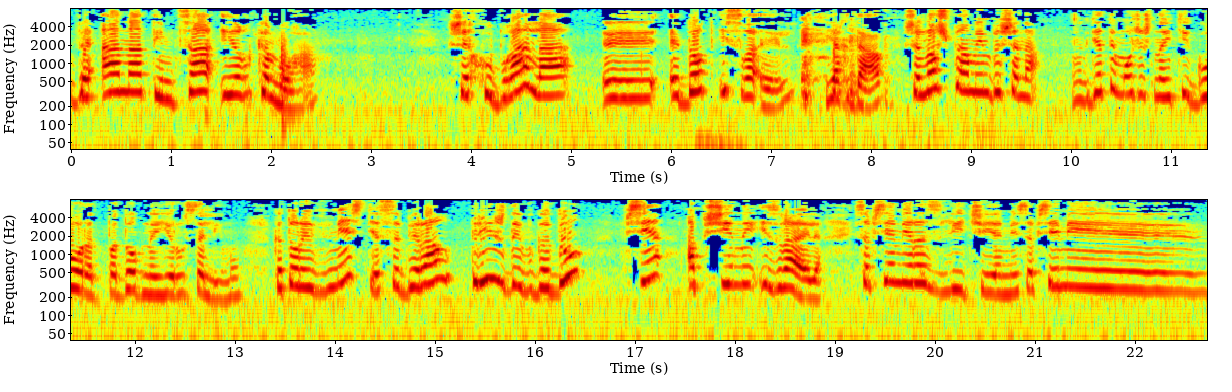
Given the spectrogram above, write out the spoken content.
ואנה תמצא עיר כמוה, שחוברה לה אה, עדות ישראל יחדיו שלוש פעמים בשנה. Где ты можешь найти город, подобный Иерусалиму, который вместе собирал трижды в году все общины Израиля, со всеми различиями, со всеми,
